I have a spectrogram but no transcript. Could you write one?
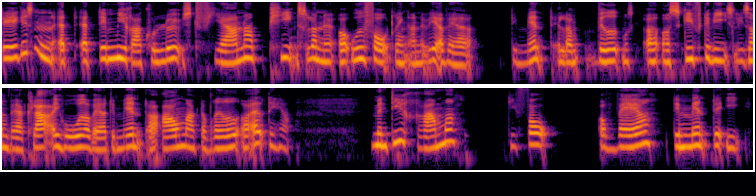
det er ikke sådan, at, at det mirakuløst fjerner pinslerne og udfordringerne ved at være dement, eller ved måske, at, at skiftevis ligesom være klar i hovedet og være dement og afmagt og vrede og alt det her. Men de rammer, de får at være demente i,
